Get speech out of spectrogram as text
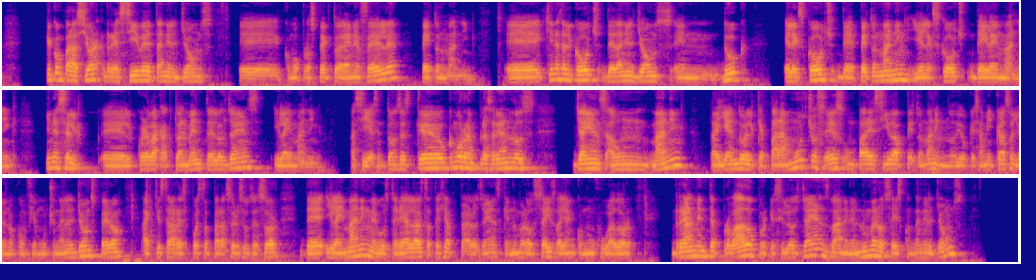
¿Qué comparación recibe Daniel Jones eh, como prospecto de la NFL? Peyton Manning. Eh, ¿Quién es el coach de Daniel Jones en Duke? El ex coach de Peyton Manning y el ex coach de Eli Manning. ¿Quién es el, el quarterback actualmente de los Giants? Eli Manning. Así es. Entonces, ¿qué, ¿cómo reemplazarían los Giants a un Manning? Trayendo el que para muchos es un parecido a Peyton Manning. No digo que sea mi caso, yo no confío mucho en Daniel Jones, pero aquí está la respuesta para ser sucesor de Eli Manning. Me gustaría la estrategia para los Giants que número 6 vayan con un jugador realmente probado, porque si los Giants van en el número 6 con Daniel Jones,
